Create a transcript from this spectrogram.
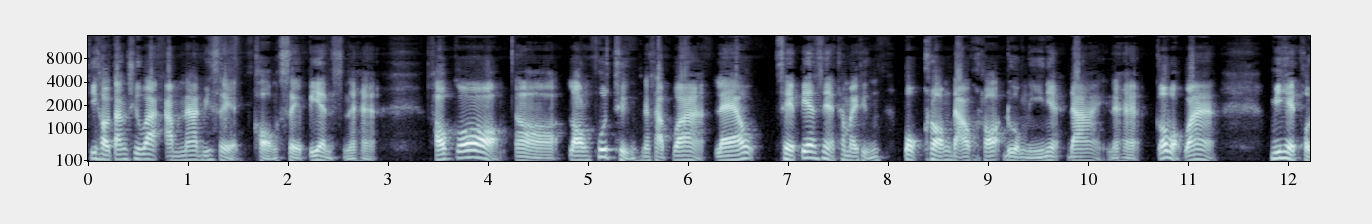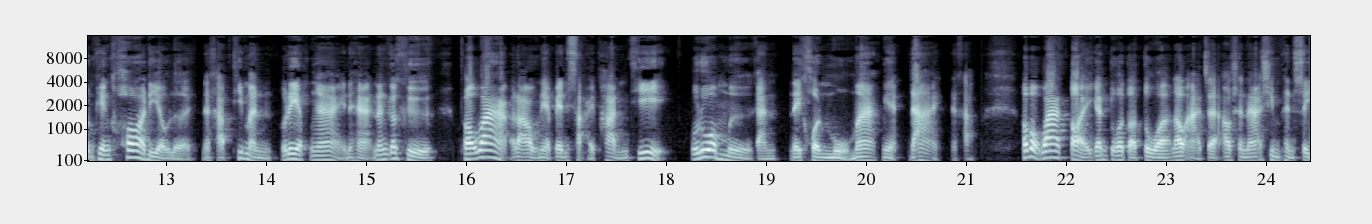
ที่เขาตั้งชื่อว่าอำนาจวิเศษของเซเปียนส์นะฮะเขาก็ลองพูดถึงนะครับว่าแล้วเซเปียนส์เนี่ยทำไมถึงปกครองดาวเคราะห์ดวงนี้เนี่ยได้นะฮะก็บอกว่ามีเหตุผลเพียงข้อเดียวเลยนะครับที่มันเรียบง่ายนะฮะนั่นก็คือ เพราะว่าเราเนี่ยเป็นสายพันธุ์ที่ร่วมมือกันในคนหมู่มากเนี่ยได้นะครับ เขาบอกว่าต่อยกันตัวต่อตัว เราอาจจะเอาชนะชิมเพนซี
